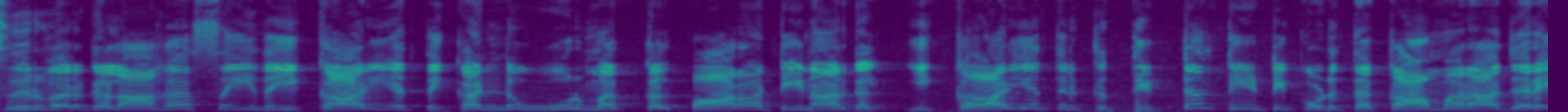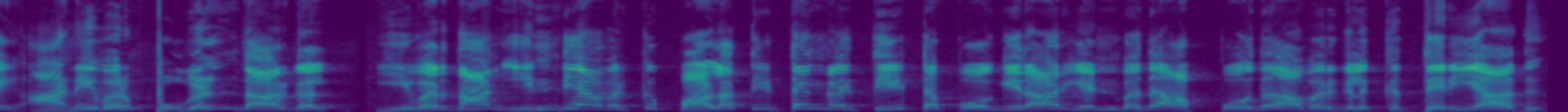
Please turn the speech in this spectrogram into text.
சிறுவர்களாக செய்த இக்காரியத்தை கண்டு ஊர் மக்கள் பாராட்டினார்கள். இக்காரியத்திற்கு திட்டம் தீட்டி கொடுத்த காமராஜரை அனைவரும் புகழ்ந்தார்கள். இவர்தான் இந்தியாவிற்கு பல திட்டங்களை தீட்டப் போகிறார் என்பது அப்போது அவர்களுக்கு தெரியாது.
